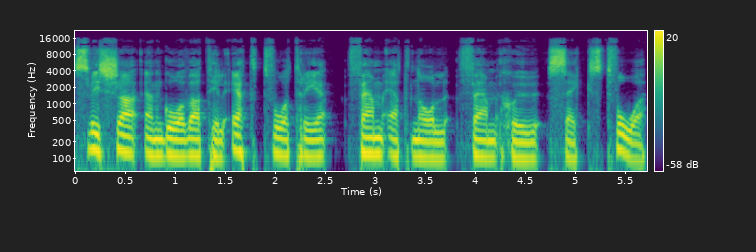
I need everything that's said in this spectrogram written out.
swisha en gåva till 123 510 5762.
